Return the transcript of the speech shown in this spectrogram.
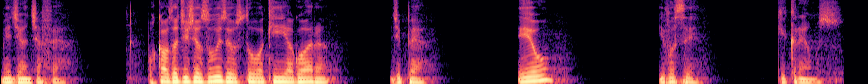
mediante a fé. Por causa de Jesus, eu estou aqui agora de pé. Eu e você que cremos.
